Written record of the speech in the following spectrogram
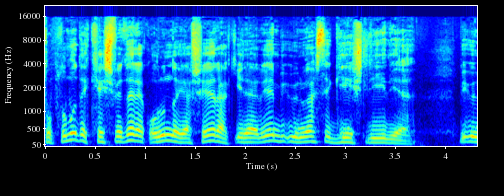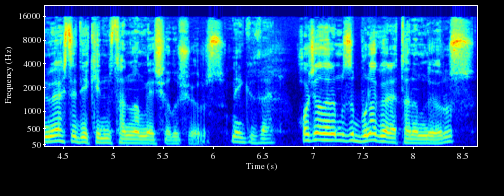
toplumu da keşfederek, onunla yaşayarak ilerleyen bir üniversite gençliği diye, bir üniversite diye kendimizi tanımlamaya çalışıyoruz. Ne güzel. Hocalarımızı buna göre tanımlıyoruz.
